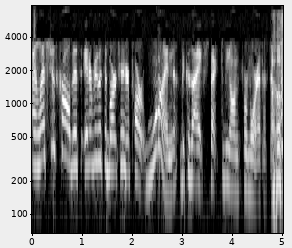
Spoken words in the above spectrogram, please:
And let's just call this interview with the bartender part one because I expect to be on for more episodes. of course.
